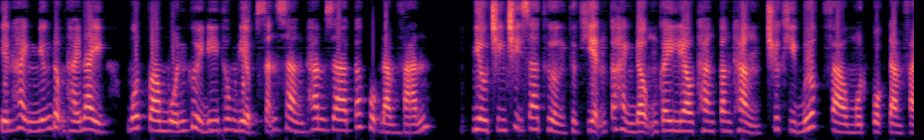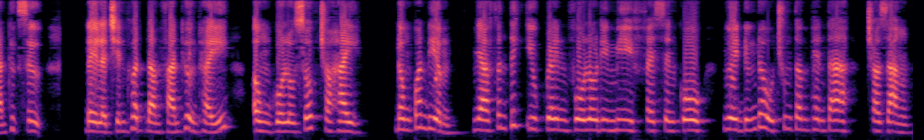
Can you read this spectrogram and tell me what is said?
tiến hành những động thái này, Moscow muốn gửi đi thông điệp sẵn sàng tham gia các cuộc đàm phán nhiều chính trị gia thường thực hiện các hành động gây leo thang căng thẳng trước khi bước vào một cuộc đàm phán thực sự. Đây là chiến thuật đàm phán thường thấy, ông Golosov cho hay. Đồng quan điểm, nhà phân tích Ukraine Volodymyr Fesenko, người đứng đầu trung tâm Penta, cho rằng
